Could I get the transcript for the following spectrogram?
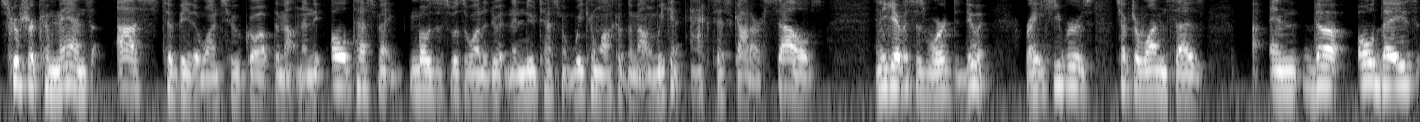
Scripture commands us to be the ones who go up the mountain. In the Old Testament, Moses was the one to do it. In the New Testament, we can walk up the mountain. We can access God ourselves. And he gave us his word to do it, right? Hebrews chapter 1 says, In the old days,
